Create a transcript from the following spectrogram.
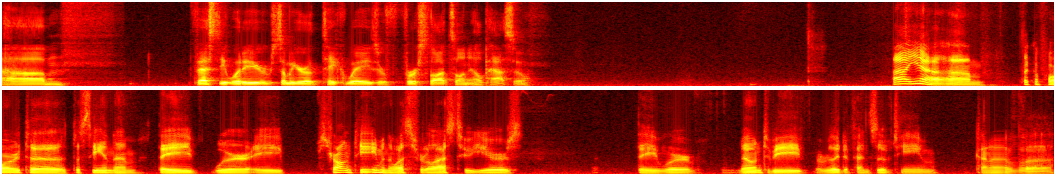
Um, Vesty, what are your, some of your takeaways or first thoughts on El Paso? Uh yeah, um looking forward to to seeing them. They were a strong team in the West for the last two years. They were known to be a really defensive team, kind of uh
